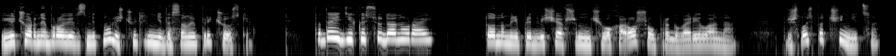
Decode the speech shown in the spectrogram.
Ее черные брови взметнулись чуть ли не до самой прически. «Подойди-ка сюда, Нурай!» Тоном, не предвещавшим ничего хорошего, проговорила она. Пришлось подчиниться.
